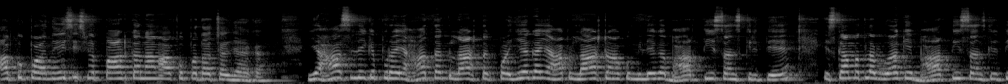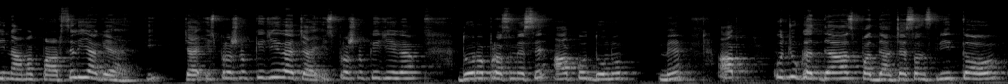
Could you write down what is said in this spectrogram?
आपको पढ़ने से इसमें पाठ का नाम आपको पता चल जाएगा। यहाँ से लेके पूरा यहाँ तक लास्ट तक पढ़िएगा। यहाँ पर लास्ट आपको मिलेगा भारतीय संस्कृति। इसका मतलब हुआ कि भारतीय संस्कृति नामक पाठ से लिया गया है। चाहे इस प्रश्न कीजिएगा, चाहे इस प्रश्न कीजिएगा। दोनों प्रश्न में से आपको दोनों में आप कुछ जो गद्यास पद्यांश चाहे संस्कृत का हो,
